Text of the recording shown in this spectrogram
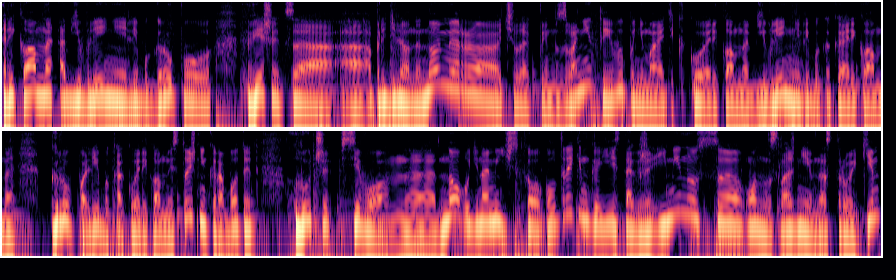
рекламное объявление либо группу вешается а, определенный номер, человек по нему звонит, и вы понимаете, какое рекламное объявление, либо какая рекламная группа, либо какой рекламный источник работает лучше всего. Э, но у динамического колл-трекинга есть также и минус. Э, он сложнее в настройке,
